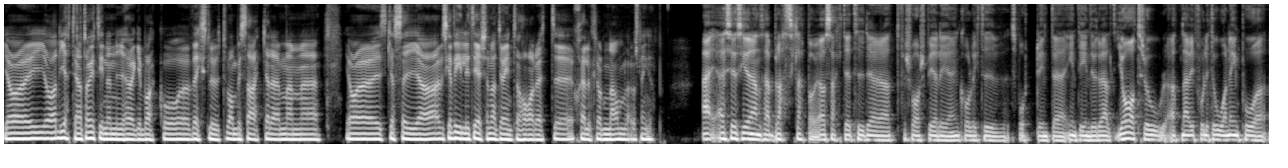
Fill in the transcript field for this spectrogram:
jag, jag hade jättegärna tagit in en ny högerback och växla ut Wan-Bissaka där, men eh, jag ska säga, vi ska villigt erkänna att jag inte har ett eh, självklart namn där att slänga upp. Nej, alltså jag ska göra en så här brasklappa och jag har sagt det tidigare att försvarsspel är en kollektiv sport, inte, inte individuellt. Jag tror att när vi får lite ordning på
